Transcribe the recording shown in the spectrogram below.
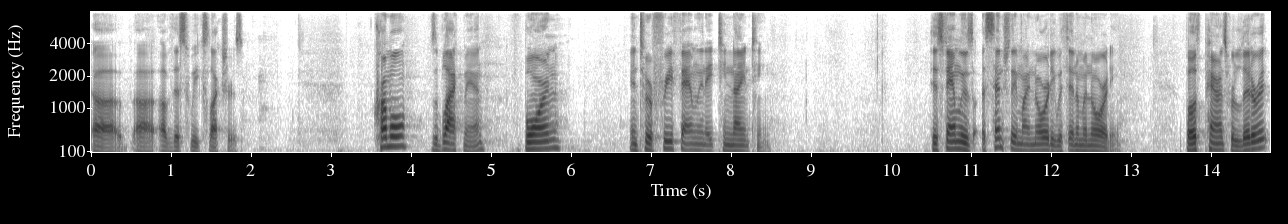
uh, uh, of this week's lectures. Crummell was a black man born into a free family in 1819. His family was essentially a minority within a minority. Both parents were literate,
